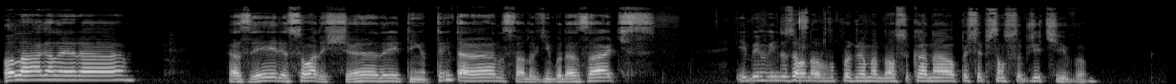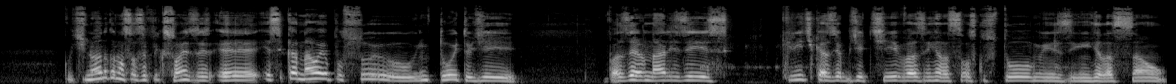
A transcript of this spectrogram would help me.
Olá, galera! Prazer, eu sou Alexandre, tenho 30 anos, falo de Imbu das Artes e bem-vindos ao novo programa do nosso canal Percepção Subjetiva. Continuando com nossas reflexões, é, esse canal eu possuo o intuito de fazer análises críticas e objetivas em relação aos costumes, em relação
